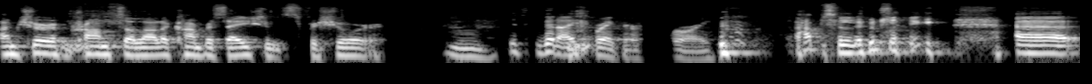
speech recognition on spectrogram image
I'm sure it prompts a lot of conversations for sure. Hmm. It's a good icebreaker, Rory. Absolutely. Uh,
